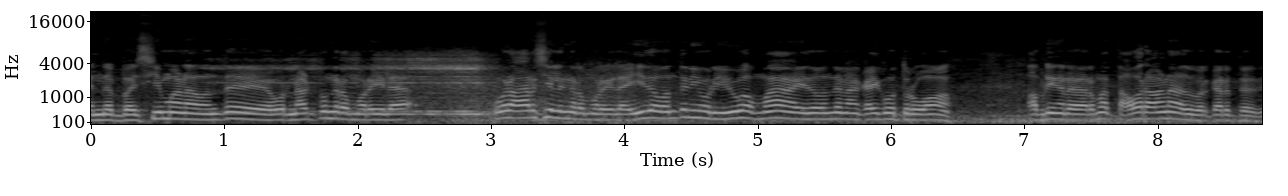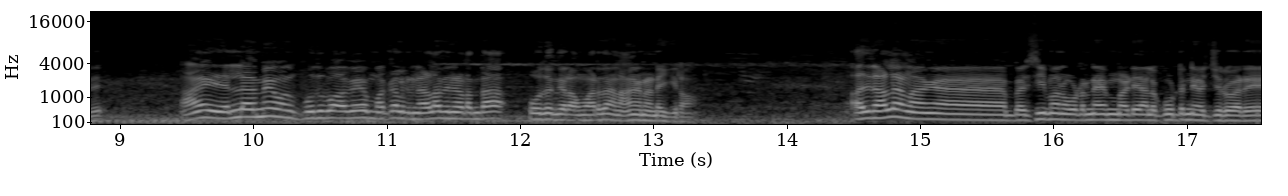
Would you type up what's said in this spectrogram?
இந்த சீமானை வந்து ஒரு நட்புங்கிற முறையில் ஒரு அரசியலுங்கிற முறையில் இதை வந்து நீ ஒரு யூகமாக இதை வந்து நான் கைகோத்துருவோம் அப்படிங்கிற மாதிரி தவறான அது ஒரு கருத்து அது. நாங்கள் எல்லாமே வந்து பொதுவாகவே மக்களுக்கு நல்லது நடந்தால் போதுங்கிற மாதிரி தான் நாங்கள் நினைக்கிறோம். அதனால நாங்கள் இப்போ சீமான உடனே முன்னாடி அதில் கூட்டணி வச்சுருவார்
